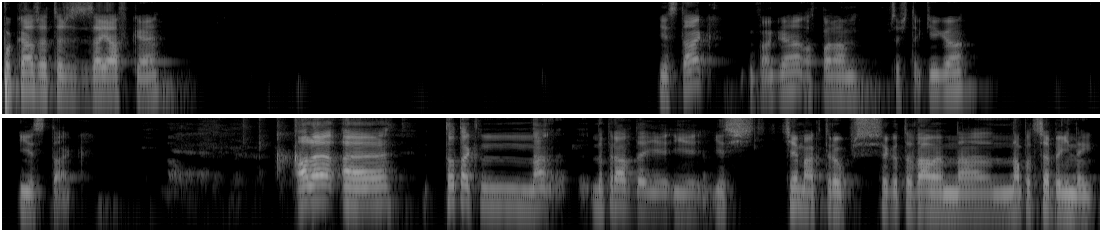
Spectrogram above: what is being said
pokażę też zajawkę. Jest tak. Uwaga, odpalam coś takiego. I jest tak. Ale e, to tak na, naprawdę je, je, jest ściema, którą przygotowałem na, na potrzeby innej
